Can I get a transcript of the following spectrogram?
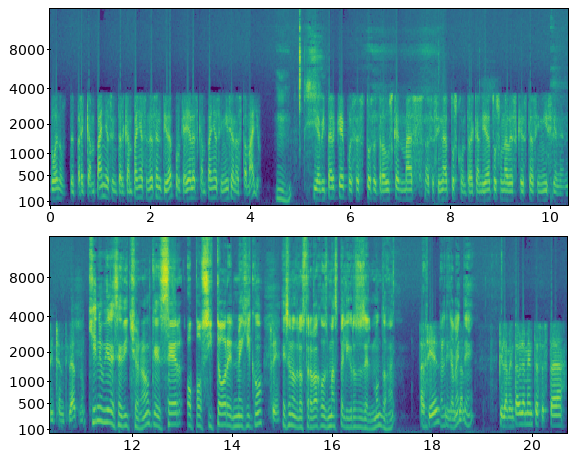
bueno de precampañas o intercampañas en esa entidad porque allá las campañas inician hasta mayo. Y evitar que pues esto se traduzca en más asesinatos contra candidatos una vez que éstas inicien en dicha entidad ¿no? ¿Quién hubiese dicho no que ser opositor en México es uno de los trabajos más peligrosos del mundo ¿eh? así es prácticamente y, y lamentablemente se está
